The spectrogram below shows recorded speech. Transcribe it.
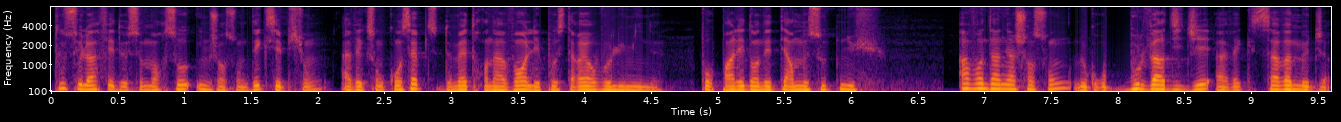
Tout cela fait de ce morceau une chanson d'exception, avec son concept de mettre en avant les postérieurs volumineux, pour parler dans des termes soutenus. Avant-dernière chanson, le groupe Boulevard DJ avec Ça va me dire.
